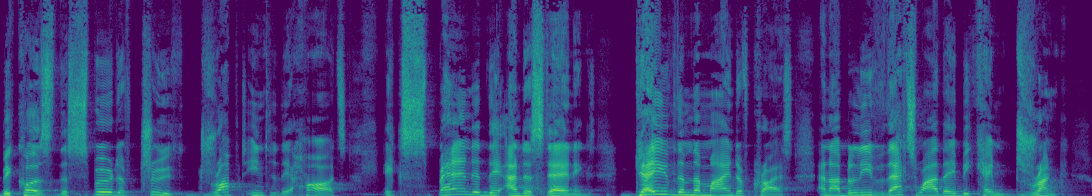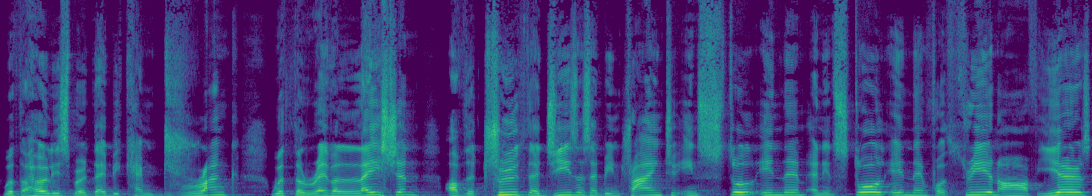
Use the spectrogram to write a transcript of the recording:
because the Spirit of truth dropped into their hearts, expanded their understandings, gave them the mind of Christ. And I believe that's why they became drunk with the Holy Spirit. They became drunk with the revelation of the truth that Jesus had been trying to instill in them and install in them for three and a half years.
